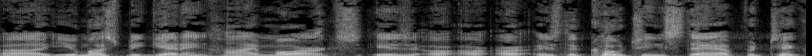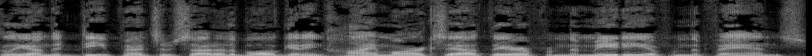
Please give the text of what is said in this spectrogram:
Uh, you must be getting high marks. Is are, are, is the coaching staff, particularly on the defensive side of the ball, getting high marks out there from the media, from the fans?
